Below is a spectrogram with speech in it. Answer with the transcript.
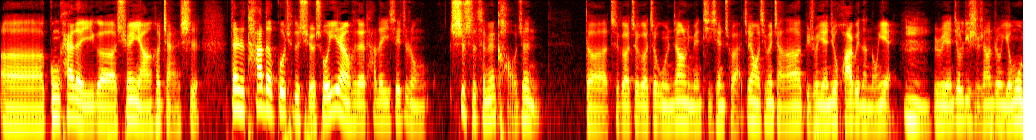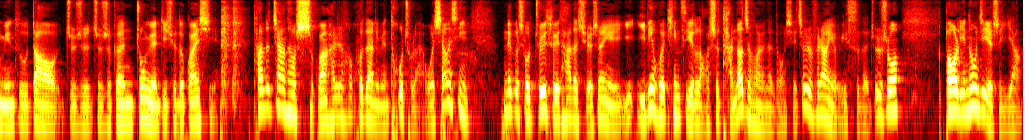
呃公开的一个宣扬和展示。但是他的过去的学说依然会在他的一些这种事实层面考证的这个这个这个文章里面体现出来。就像我前面讲到的，比如说研究华北的农业，嗯比如研究历史上这种游牧民族到就是就是跟中原地区的关系，他的这样一套史观还是会在里面透出来。我相信那个时候追随他的学生也一一定会听自己的老师谈到这方面的东西，这是非常有意思的。就是说，包括林通基也是一样，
